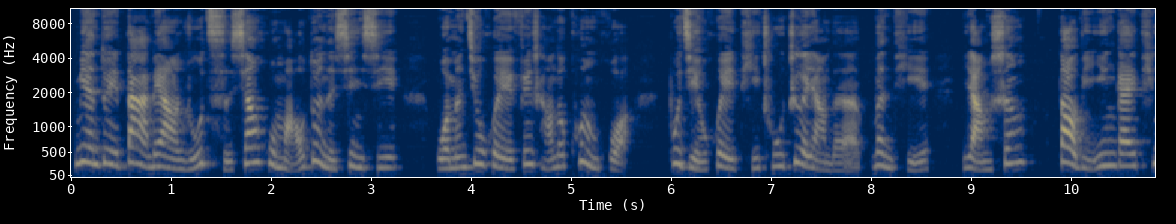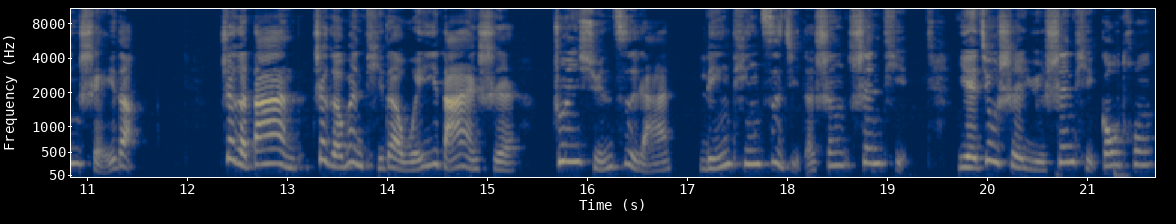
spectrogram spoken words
面对大量如此相互矛盾的信息，我们就会非常的困惑，不仅会提出这样的问题：养生到底应该听谁的？这个答案，这个问题的唯一答案是遵循自然，聆听自己的身身体，也就是与身体沟通，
